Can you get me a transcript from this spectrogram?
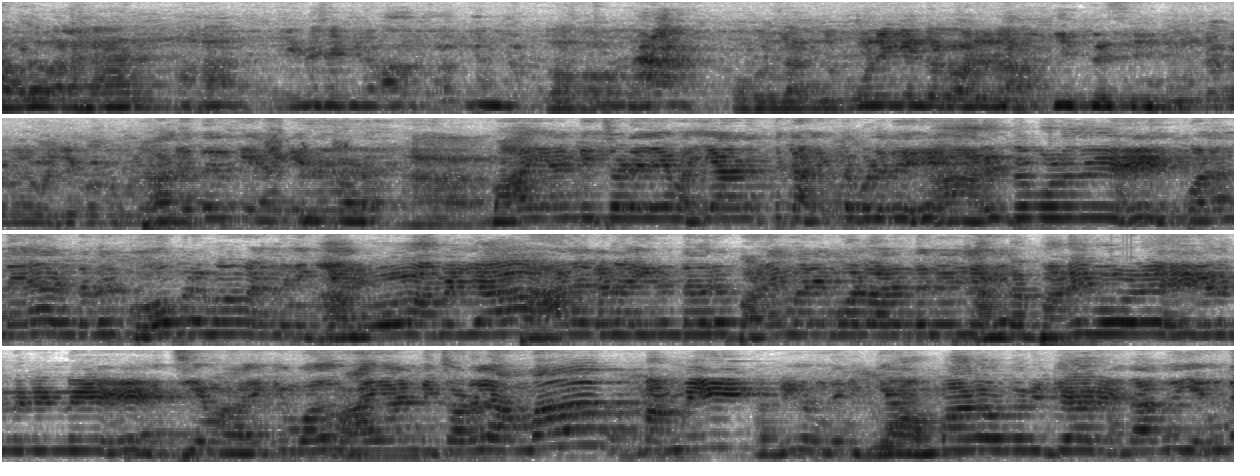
அவ்வளவு அழகா இருக்கு. என்ன சட்டியில வளர்க்கலாம் கொஞ்சம் பூனைக்கு இந்த பாடுனா? பக்கத்துக்கு எனக்கு என்ன ஆ. மாயாண்டி சொடலைய மையானத்துக்கு அழைத்த பொழுது. அழைத்த பொழுது. குழந்தையா இருந்தவர் கோபுரமா வளர்ந்து நிக்காரு அதோ அமையா பாலகனா இருந்தவர் பனைமறை போல் வளர்ந்து நின்று. அந்த பனை போல இருந்து நின்னு லட்சியம் அழைக்கும் போது மாயாண்டி சொடல அம்மா. மம்மி. அப்படின்னு வந்து உன் நிக்காரு அம்மான வந்து நிக்காரு. அதாவது எந்த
